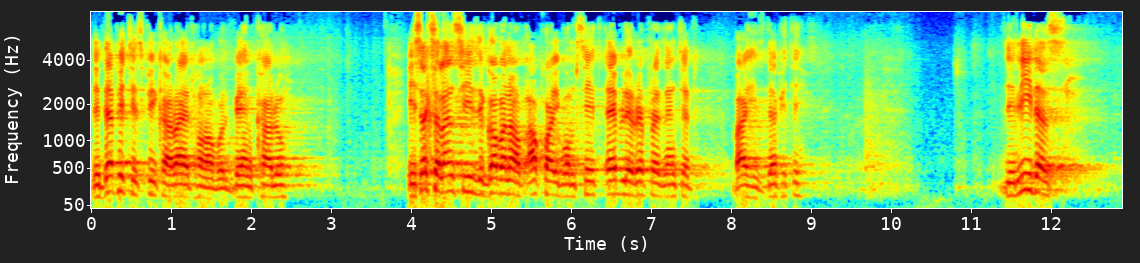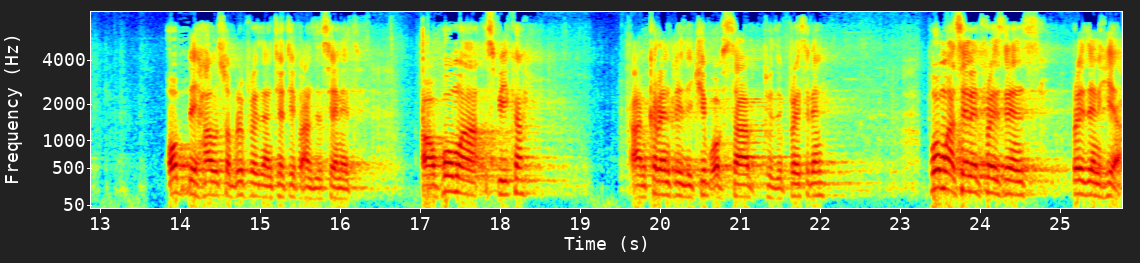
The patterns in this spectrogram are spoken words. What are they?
the Deputy Speaker, Right Honorable Ben Kalu, His Excellency the Governor of Akwa Ibom State, ably represented by his deputy, the leaders of the House of Representatives and the Senate, our former Speaker and currently the Chief of Staff to the President, former Senate Presidents present here,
